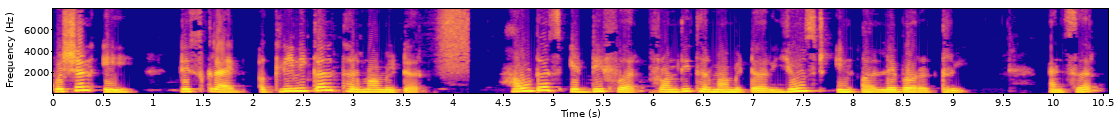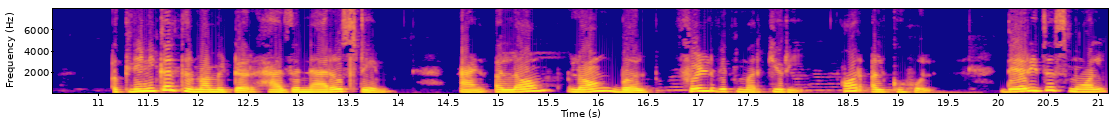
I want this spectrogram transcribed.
Question A. Describe a clinical thermometer. How does it differ from the thermometer used in a laboratory? Answer. A clinical thermometer has a narrow stem and a long, long bulb filled with mercury or alcohol. There is a small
